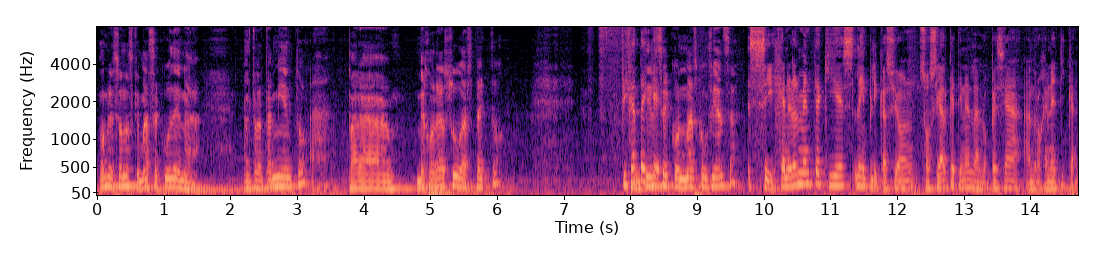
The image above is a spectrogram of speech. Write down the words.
hombres son los que más acuden a, al tratamiento para mejorar su aspecto Fíjate sentirse con más confianza sí generalmente aquí es la implicación social que tiene la alopecia androgenética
